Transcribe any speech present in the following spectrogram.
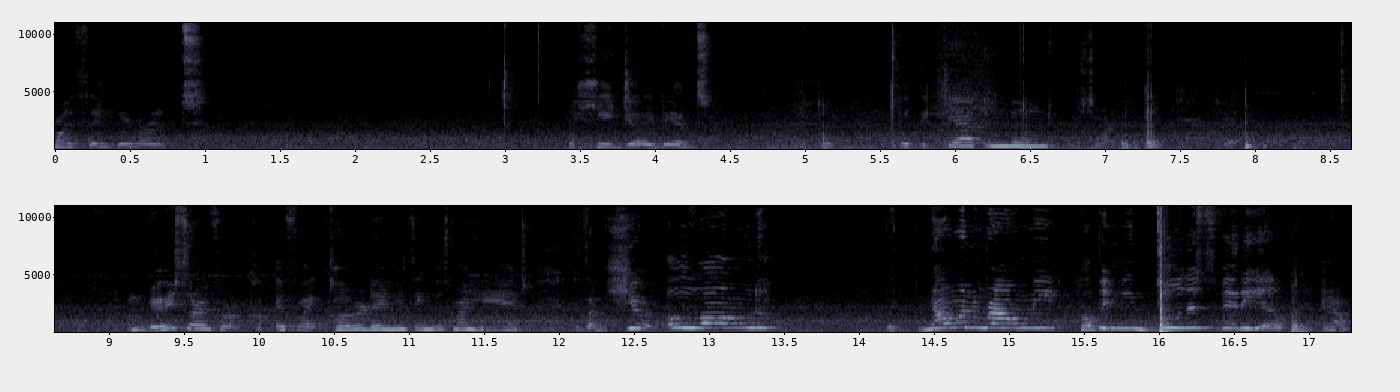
my finger hurts. I hate jelly bands. Put the cap in band. Sorry. I'm very sorry for if I covered anything with my hand because I'm here alone with no one around me helping me do this video and I'm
